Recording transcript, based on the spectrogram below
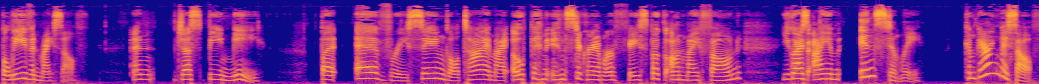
believe in myself, and just be me. But every single time I open Instagram or Facebook on my phone, you guys, I am instantly comparing myself.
